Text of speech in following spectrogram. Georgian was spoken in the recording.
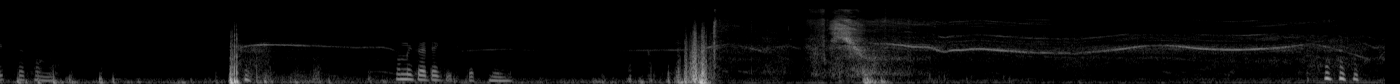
იქ სათამაშო. მომი გადაგიგდებ მომი. Ha ha ha.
